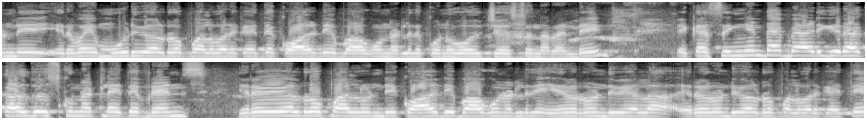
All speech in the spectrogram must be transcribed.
నుండి ఇరవై మూడు వేల రూపాయల వరకు అయితే క్వాలిటీ బాగున్నట్లయితే కొనుగోలు చేస్తున్నారండి. ఇక సింగింటా బ్యాడ్కి రకాలు చూసుకున్నట్లయితే ఫ్రెండ్స్ ఇరవై వేల రూపాయల నుండి క్వాలిటీ బాగున్నట్లయితే ఇరవై రెండు వేల ఇరవై రెండు వేల రూపాయల వరకు అయితే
